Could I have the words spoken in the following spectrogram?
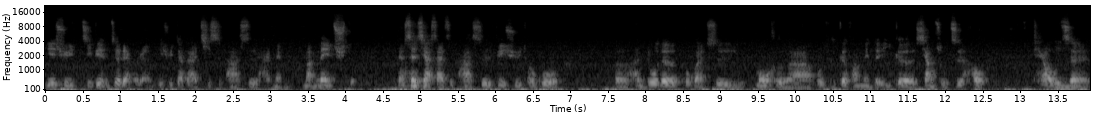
也许即便这两个人，也许大概七十趴是还蛮蛮 match 的，但剩下三十趴是必须透过呃很多的不管是磨合啊，或者是各方面的一个相处之后调整。嗯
